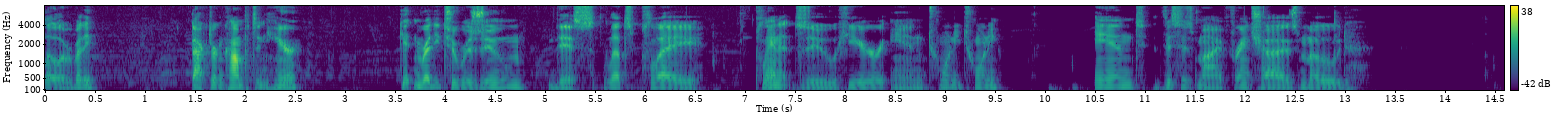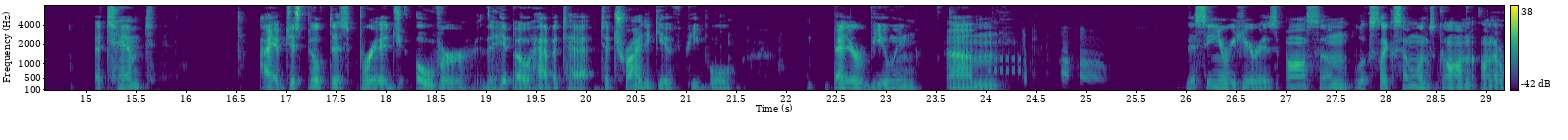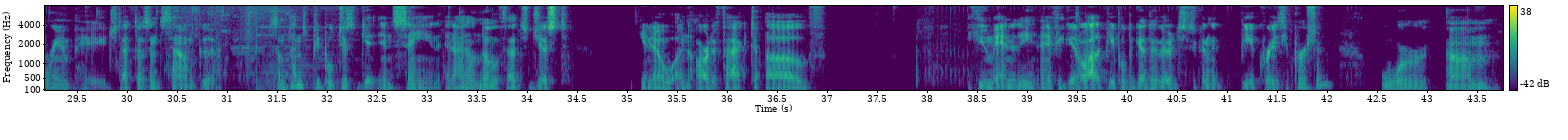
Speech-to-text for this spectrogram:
Hello, everybody. Dr. Incompetent here. Getting ready to resume this Let's Play Planet Zoo here in 2020. And this is my franchise mode attempt. I have just built this bridge over the hippo habitat to try to give people better viewing. Um, the scenery here is awesome. Looks like someone's gone on a rampage. That doesn't sound good. Sometimes people just get insane, and I don't know if that's just, you know, an artifact of humanity, and if you get a lot of people together, they're just going to be a crazy person, or um,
